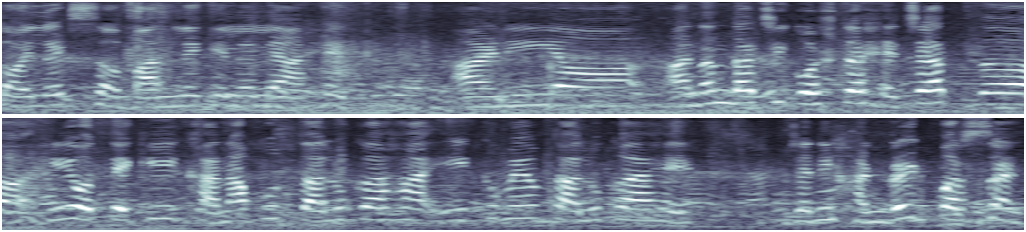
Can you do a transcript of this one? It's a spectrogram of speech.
टॉयलेट्स बांधले गेलेले आहेत. आणि आनंदाची गोष्ट ह्याच्यात हे होते की खानापूर तालुका हा एकमेव तालुका आहे ज्यांनी हंड्रेड पर्सेंट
